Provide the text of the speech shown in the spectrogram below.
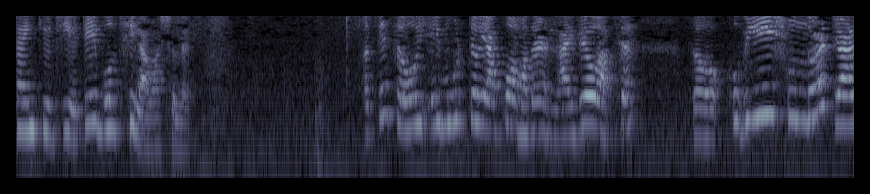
thank you জি, এটাই বলছিলাম আসলে। ওকে সো এই মুহূর্তে ওই আপু আমাদের লাইভেও আছেন। সো খুবই সুন্দর, যার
